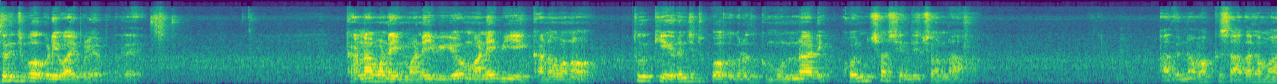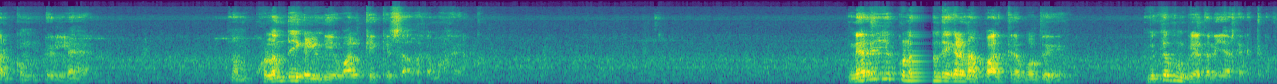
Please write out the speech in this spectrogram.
பிரிஞ்சு போகக்கூடிய வாய்ப்புகள் ஏற்படுது. கணவனை மனைவியோ மனைவியை கணவனோ தூக்கி எரிஞ்சிட்டு போகிறதுக்கு முன்னாடி கொஞ்சம் சிந்திச்சோன்னா அது நமக்கு சாதகமாக இருக்கும் இல்லை நம் குழந்தைகளுடைய வாழ்க்கைக்கு சாதகமாக இருக்கும். நிறைய குழந்தைகளை நான் பார்க்கிற போது மிகவும் வேதனையாக இருக்கிறது.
